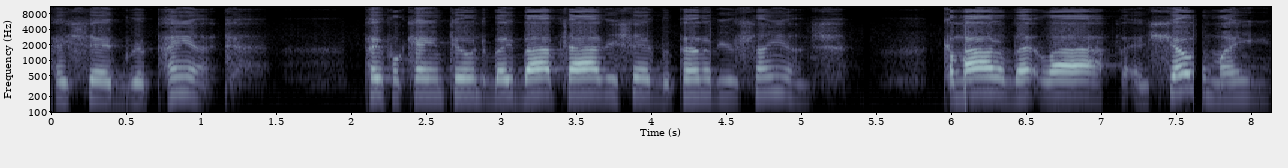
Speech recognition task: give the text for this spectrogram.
he said, repent. People came to him to be baptized. He said, repent of your sins. Come out of that life and show me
